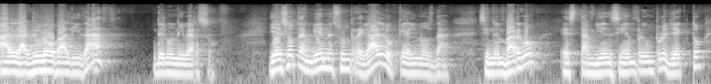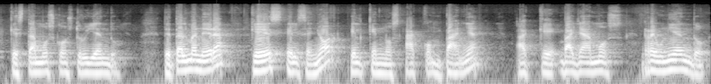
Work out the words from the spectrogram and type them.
a la globalidad del universo. Y eso también es un regalo que Él nos da. Sin embargo, es también siempre un proyecto que estamos construyendo. De tal manera que es el Señor el que nos acompaña a que vayamos reuniendo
